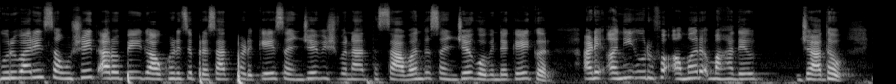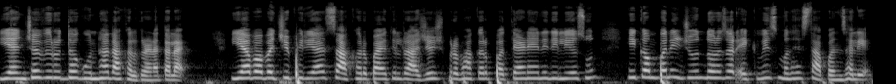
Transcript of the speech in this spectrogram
गुरुवारी संशयित आरोपी गावखडीचे प्रसाद फडके संजय विश्वनाथ सावंत संजय गोविंद केळकर आणि अनी उर्फ अमर महादेव जाधव यांच्या विरुद्ध गुन्हा दाखल करण्यात आला आहे याबाबतची फिर्याद साखरपायातील राजेश प्रभाकर पत्याणे यांनी दिली असून ही कंपनी जून दोन हजार एकवीसमध्ये स्थापन झाली आहे.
